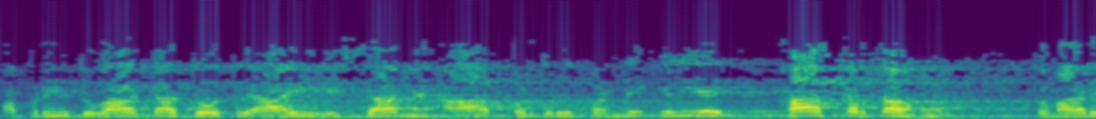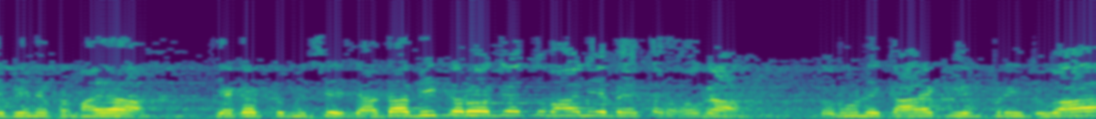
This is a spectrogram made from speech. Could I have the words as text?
اپنی دعا کا دو تہائی حصہ میں آپ پر ضرورت پڑنے کے لیے خاص کرتا ہوں۔ تمہارے نبی نے فرمایا کہ اگر تم اس سے زیادہ بھی کرو گے تمہارے لیے بہتر ہوگا۔ تو انہوں نے کہا کہ اپنی دعا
